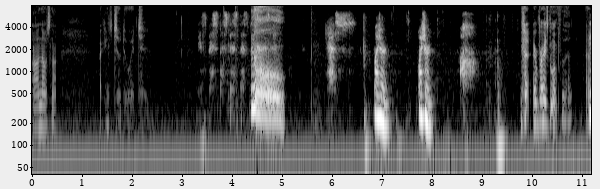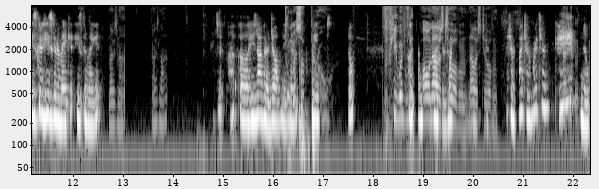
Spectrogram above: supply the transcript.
Oh no, it's not. I can still do it. Miss, miss, miss, miss, miss. No. Yes. My turn. My turn. Everybody's going for that. He's good. He's gonna make it. He's gonna make it. No, he's not. No, he's not. Uh, he's not gonna jump. He's Do gonna. myself, he- bro. He went for the. Oh, now there's two of them. Now there's two of them. My turn, my turn, my turn. No.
